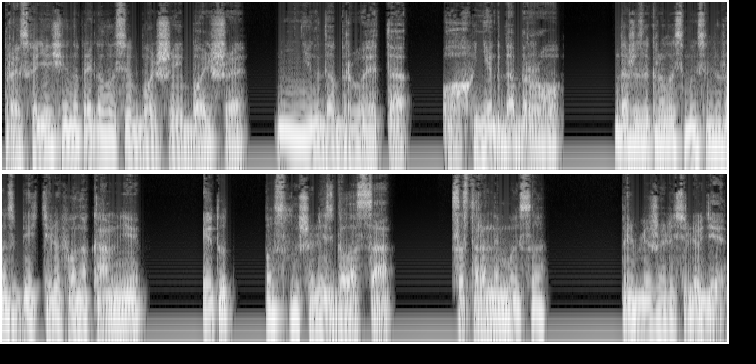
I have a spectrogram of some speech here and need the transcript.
Происходящее напрягало все больше и больше. Не к добру это. Ох, не к добру. Даже закралась мысль разбить телефон о камни. И тут послышались голоса. Со стороны мыса приближались люди.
